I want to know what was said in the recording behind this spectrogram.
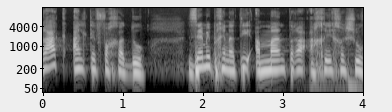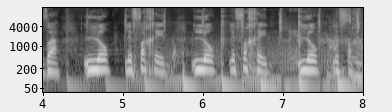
רק אל תפחדו. זה מבחינתי המנטרה הכי חשובה, לא לפחד, לא לפחד, לא לפחד.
